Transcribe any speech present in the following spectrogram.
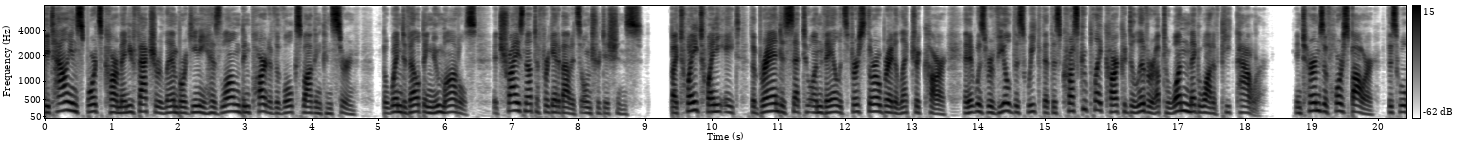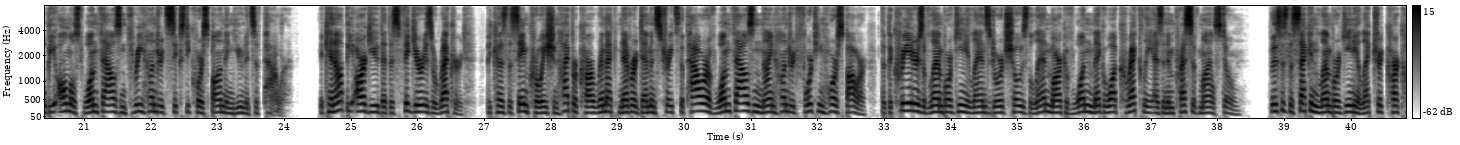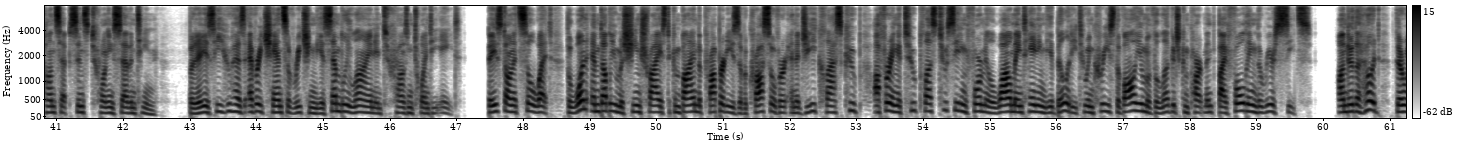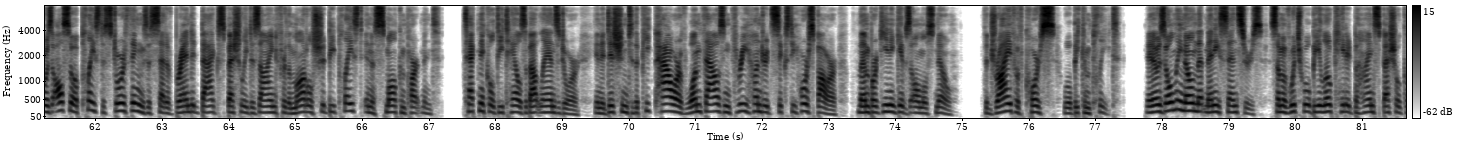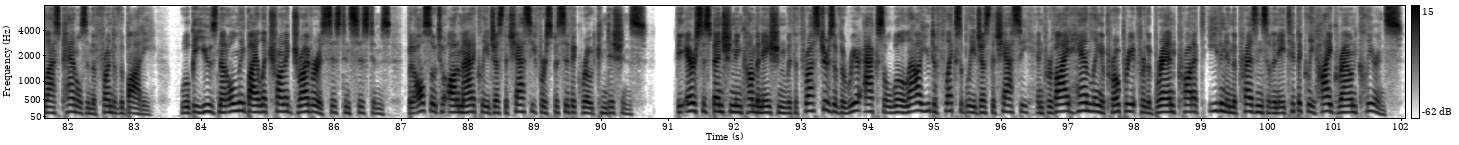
The Italian sports car manufacturer Lamborghini has long been part of the Volkswagen concern, but when developing new models, it tries not to forget about its own traditions. By 2028, the brand is set to unveil its first thoroughbred electric car, and it was revealed this week that this Coupe car could deliver up to 1 megawatt of peak power. In terms of horsepower, this will be almost 1,360 corresponding units of power. It cannot be argued that this figure is a record, because the same Croatian hypercar Rimac Nevera demonstrates the power of 1,914 horsepower, but the creators of Lamborghini Lanzador chose the landmark of 1 megawatt correctly as an impressive milestone. This is the second Lamborghini electric car concept since 2017, but it is he who has every chance of reaching the assembly line in 2028. Based on its silhouette, the 1MW machine tries to combine the properties of a crossover and a G-Class coupe, offering a 2 plus 2 seating formula while maintaining the ability to increase the volume of the luggage compartment by folding the rear seats. Under the hood, there was also a place to store things a set of branded bags specially designed for the model should be placed in a small compartment. Technical details about Lanzador, in addition to the peak power of 1,360 horsepower, Lamborghini gives almost no. The drive, of course, will be complete. And it was only known that many sensors, some of which will be located behind special glass panels in the front of the body, will be used not only by electronic driver assistance systems, but also to automatically adjust the chassis for specific road conditions. The air suspension in combination with the thrusters of the rear axle will allow you to flexibly adjust the chassis and provide handling appropriate for the brand product even in the presence of an atypically high ground clearance.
